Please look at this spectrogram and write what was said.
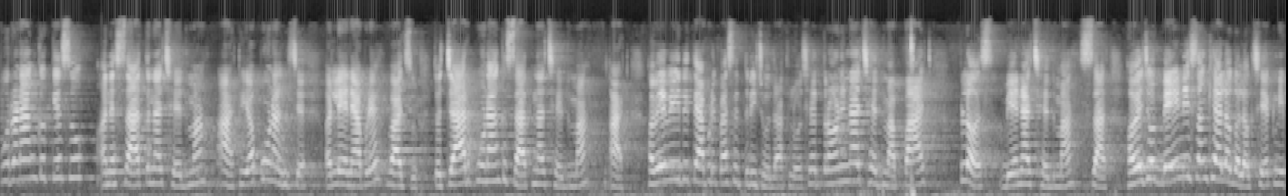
પૂર્ણાંક કહેશું અને સાતના છેદમાં આઠ, એ અપૂર્ણાંક છે, એટલે એને આપણે વાંચશું. તો ચાર પૂર્ણાંક, સાતના છેદમાં આઠ. હવે એવી રીતે આપણી પાસે ત્રીજો દાખલો છે. ત્રણના છેદમાં પાંચ પ્લસ બેના છેદમાં સાત. હવે જો બેની સંખ્યા અલગ અલગ છે, એકની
